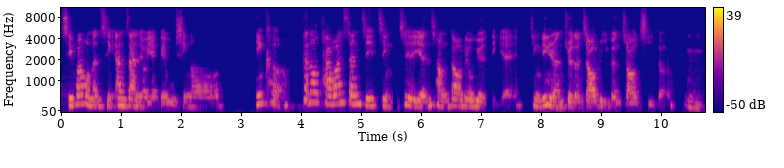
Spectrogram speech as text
喜欢我们，请按赞留言给五星哦。妮可，看到台湾三级警戒延长到六月底，哎，挺令人觉得焦虑跟着急的。嗯，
